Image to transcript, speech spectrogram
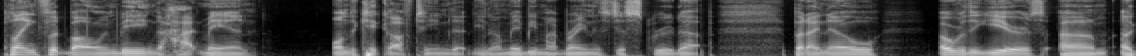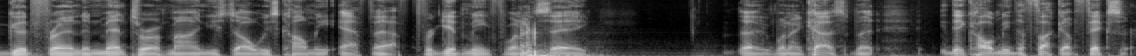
playing football and being the hot man on the kickoff team that you know maybe my brain is just screwed up, but I know over the years, um, a good friend and mentor of mine used to always call me FF. Forgive me for when I say uh, when I cuss, but they called me the fuck up fixer.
